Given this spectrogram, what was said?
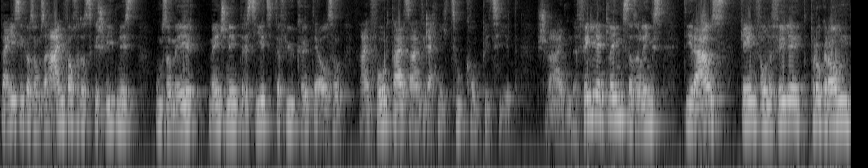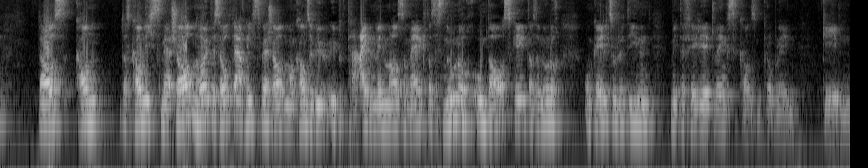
Basic, also umso einfacher das geschrieben ist, umso mehr Menschen interessiert sich dafür, könnte also ein Vorteil sein, vielleicht nicht zu kompliziert schreiben. Affiliate Links, also Links, die rausgehen von Affiliate-Programmen, das kann, das kann nichts mehr schaden heute, sollte auch nichts mehr schaden, man kann es übertreiben, wenn man also merkt, dass es nur noch um das geht, also nur noch um Geld zu verdienen mit Affiliate Links, kann es ein Problem geben.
